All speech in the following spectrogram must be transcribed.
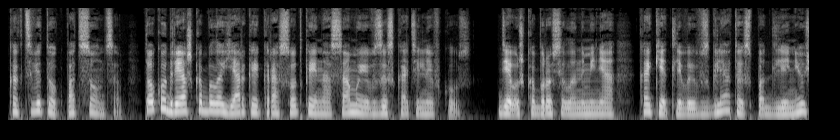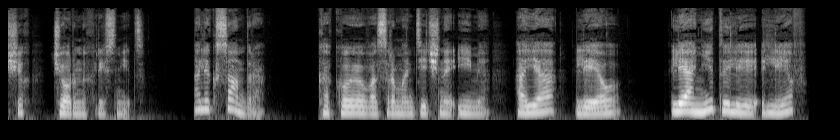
как цветок под солнцем, то кудряшка была яркой красоткой на самый взыскательный вкус. Девушка бросила на меня кокетливый взгляд из-под длиннющих черных ресниц. «Александра. Какое у вас романтичное имя. А я — Лео. Леонид или Лев?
